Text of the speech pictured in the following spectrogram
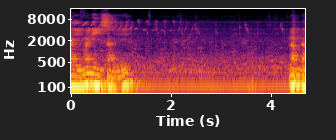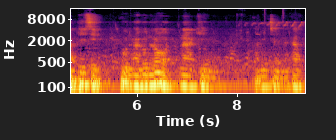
ภัยมณีใส ลำดับที่สิบคุณอรุณโรจนาคินขอเรียนเชิญนะครับ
